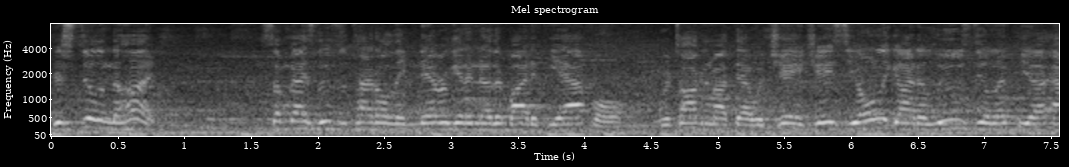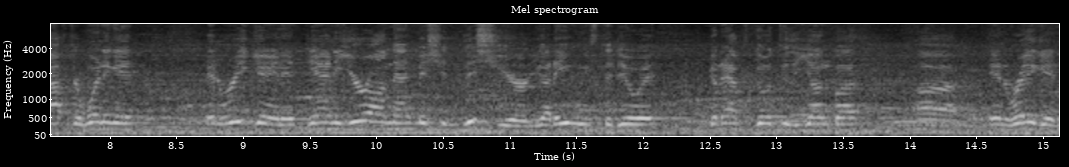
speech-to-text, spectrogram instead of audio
You're still in the hunt. Some guys lose the title and they never get another bite at the apple. We're talking about that with Jay. Jay's the only guy to lose the Olympia after winning it and regain it. Danny, you're on that mission this year. You got eight weeks to do it. You're gonna have to go through the Young Buck uh, and Regan.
